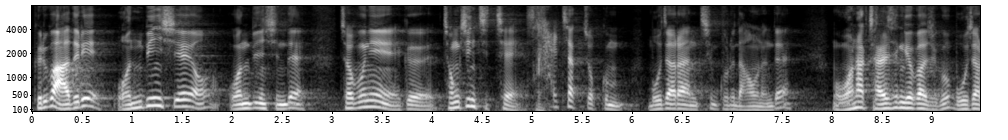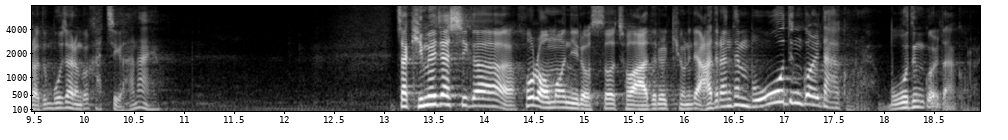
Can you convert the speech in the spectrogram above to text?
그리고 아들이 원빈 씨예요. 원빈 씨인데 저분이 그 정신 지체 살짝 조금 모자란 친구로 나오는데 뭐 워낙 잘 생겨가지고 모자라도 모자란 것 같지가 않아요. 자, 김혜자 씨가 홀 어머니로서 저 아들을 키우는데 아들한테 모든 걸 다 걸어요. 모든 걸 다 걸어요.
